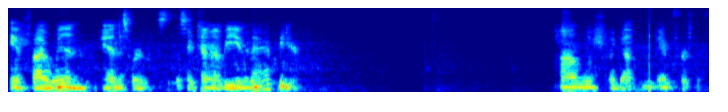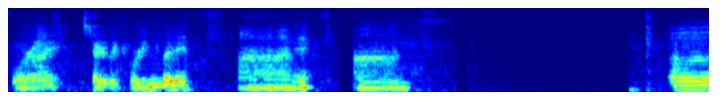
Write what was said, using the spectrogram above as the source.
If I win and this works at the same time, I'll be even happier. I wish I got the game first before I started recording, but it's fine. It's fine. Uh,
